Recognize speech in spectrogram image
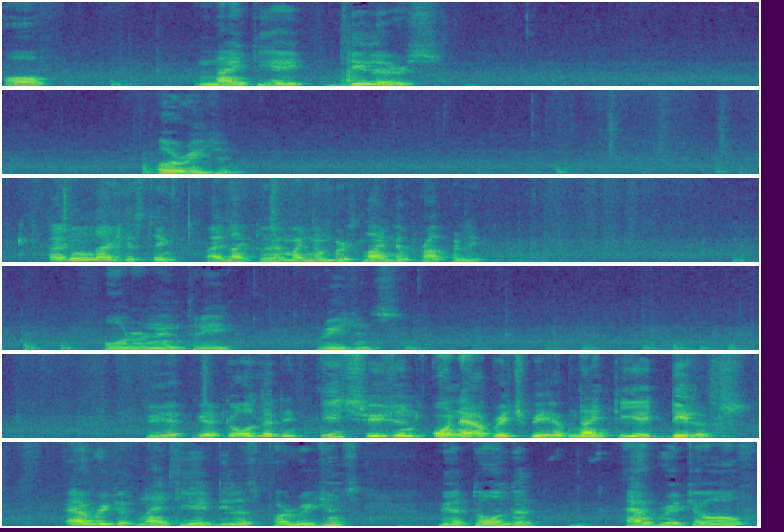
of 98 dealers per region. I don't like this thing. I like to have my numbers lined up properly. 403 regions. We, we are told that in each region, on average, we have 98 dealers. Average of 98 dealers per regions. We are told that average of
